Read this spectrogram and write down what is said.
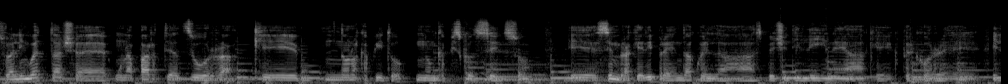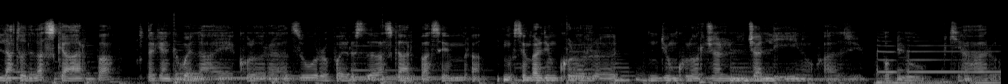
sulla linguetta c'è una parte azzurra che non ho capito, non capisco il senso e sembra che riprenda quella specie di linea che percorre il lato della scarpa perché anche quella è color azzurro, poi il resto della scarpa sembra, sembra di un color, di un color giallino quasi, un po' più chiaro.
